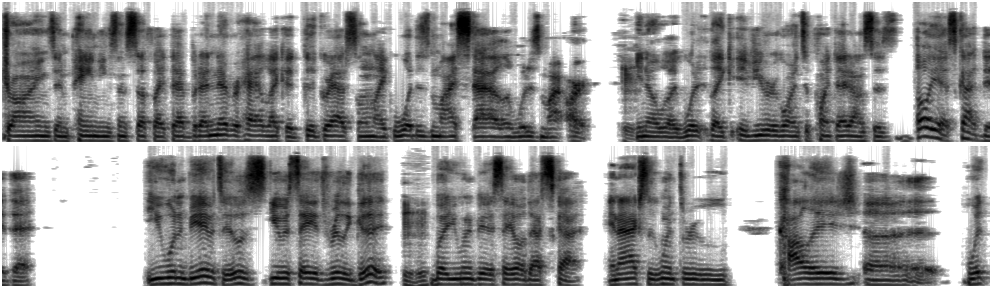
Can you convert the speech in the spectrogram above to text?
drawings and paintings and stuff like that, but I never had like a good grasp on like what is my style and what is my art. Mm. You know, like what like if you were going to point that out and says, "Oh yeah, Scott did that," you wouldn't be able to. It was you would say it's really good, mm-hmm. but you wouldn't be able to say, "Oh, that's Scott." And I actually went through college uh, with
